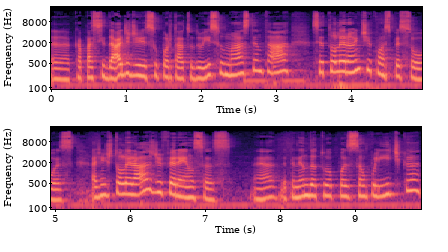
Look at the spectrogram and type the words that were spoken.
uh, capacidade de suportar tudo isso, mas tentar ser tolerante com as pessoas. A gente tolerar as diferenças. Né? Dependendo da tua posição política,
